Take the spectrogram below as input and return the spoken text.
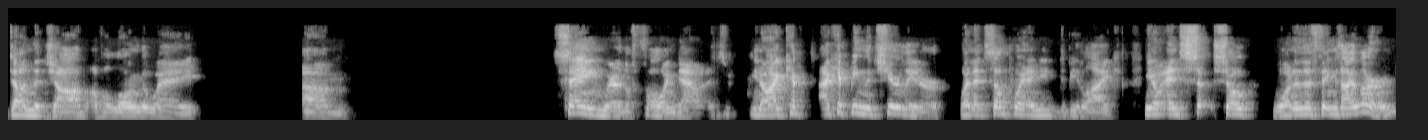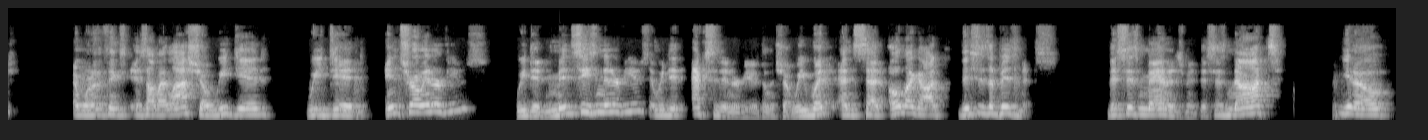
done the job of along the way um, saying where the falling down is. You know, I kept I kept being the cheerleader when at some point I needed to be like, you know, and so so one of the things I learned, and one of the things is on my last show, we did we did intro interviews, we did mid-season interviews, and we did exit interviews on the show. We went and said, Oh my God, this is a business. This is management. This is not, you know,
